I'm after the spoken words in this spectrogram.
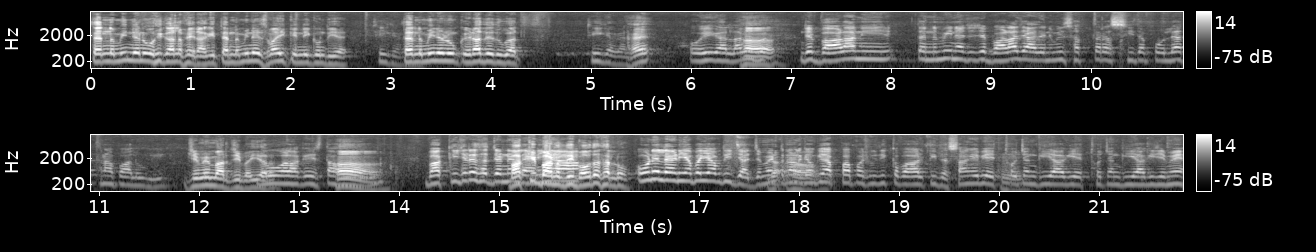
ਤਿੰਨ ਮਹੀਨੇ ਨੂੰ ਉਹੀ ਗੱਲ ਫੇਰ ਆ ਗਈ ਤਿੰਨ ਮਹੀਨੇ ਦੀ ਸਮਾਈ ਕਿੰਨੀ ਕੁ ਹੁੰਦੀ ਹੈ? ਠੀਕ ਹੈ। ਤਿੰਨ ਮਹੀਨੇ ਨੂੰ ਕਿਹੜਾ ਦੇ ਦੂਗਾ? ਠੀਕ ਹੈ ਗੱਲ। ਹੈ? ਉਹੀ ਗੱਲ ਆ ਵੀ ਜੇ ਬਾਲਾ ਨਹੀਂ ਤਿੰਨ ਮਹੀਨਿਆਂ ਚ ਜੇ ਬਾਲਾ ਜ਼ਿਆਦਾ ਨਹੀਂ ਵੀ 70 80 ਤਾਂ ਪੋਲੇ ਹੱਥ ਨਾਲ ਪਾ ਲੂਗੀ ਜਿਵੇਂ ਮਰਜ਼ੀ ਬਾਈ ਯਾਰ। ਦੋ ਵਾਲਾ ਕੇਸ ਤਾਂ ਹੋ। ਜਾਊ। ਬਾਕੀ ਜਿਹੜੇ ਸੱਜਣ ਨੇ ਬਾਕੀ ਬਣਦੀ ਬਹੁਤ ਥੱਲੋਂ। ਉਹਨੇ ਲੈਣੀ ਆ ਬਾਈ ਆਪਦੀ ਜੱਜਮੈਂਟ ਨਾਲ ਕਿਉਂਕਿ ਆਪਾਂ ਪਸ਼ੂ ਦੀ ਕੁਆਲਿਟੀ ਦੱਸਾਂਗੇ ਵੀ ਇੱਥੋਂ ਚੰਗੀ ਆ ਗਈ ਇੱਥੋਂ ਚੰਗੀ ਆ ਗਈ ਜਿਵੇਂ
